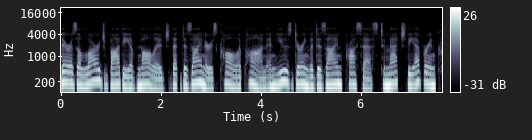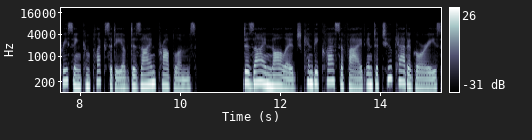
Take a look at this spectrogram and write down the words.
there is a large body of knowledge that designers call upon and use during the design process to match the ever-increasing complexity of design problems. Design knowledge can be classified into two categories,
